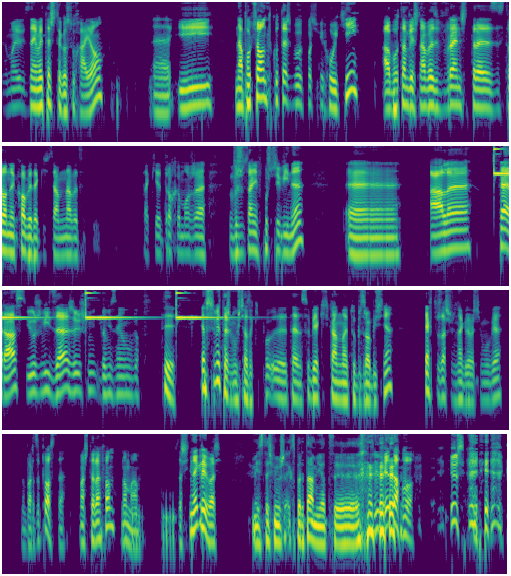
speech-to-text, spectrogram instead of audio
że moi znajomi też tego słuchają. Yy, I na początku też były podśmiechujki, albo tam wiesz, nawet wręcz te ze strony kobiet jakieś tam nawet takie trochę może wyrzucanie w puszczywiny. Yy, ale teraz już widzę, że już do mnie znajomi mówią, ty, ja w sumie też bym chciał taki yy, ten, sobie jakiś kanał na YouTube zrobić, nie? Jak to zacząć nagrywać? Mówię, no bardzo proste. Masz telefon? No mam. Zacznij nagrywać. My jesteśmy już ekspertami od... y, Wiadomo. Już,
